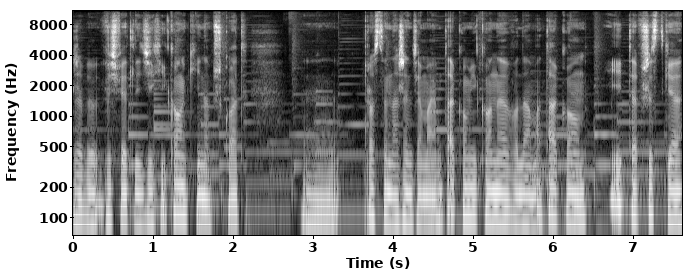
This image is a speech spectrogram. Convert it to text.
żeby wyświetlić ich ikonki, na przykład e, proste narzędzia mają taką ikonę, woda ma taką i te wszystkie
